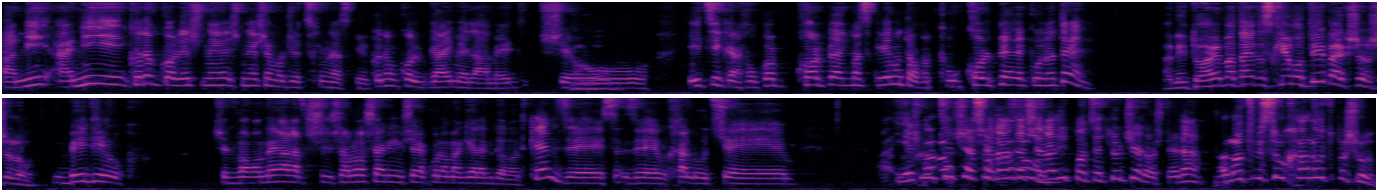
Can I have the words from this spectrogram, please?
אני, אני, קודם כל יש שני, שני שמות שצריכים להזכיר. קודם כל גיא מלמד, שהוא... איציק, אנחנו כל, כל פרק מזכירים אותו, אבל הוא- כל פרק הוא נותן. אני תוהה מתי תזכיר אותי בהקשר שלו. בדיוק. שכבר אומר עליו ש- שלוש שנים שכולם מגיע לגדולות. כן, זה, זה חלוץ ש... יש מצב שהשנה זה. השנת התפוצצות שלו, שתדע. חלוץ מסוג חלוץ פשוט.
